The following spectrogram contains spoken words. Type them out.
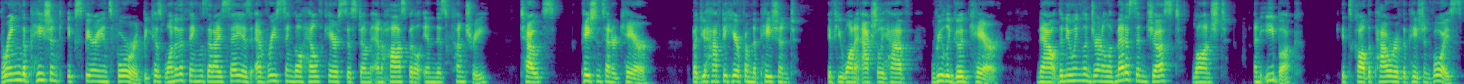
bring the patient experience forward because one of the things that I say is every single healthcare system and hospital in this country touts patient centered care, but you have to hear from the patient if you want to actually have really good care. Now, the New England Journal of Medicine just launched an ebook. It's called The Power of the Patient Voice.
